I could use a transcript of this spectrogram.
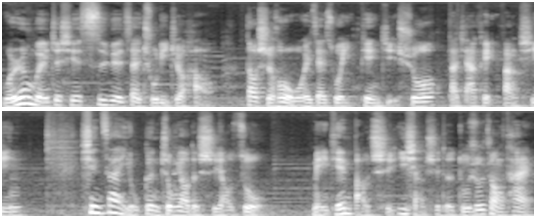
我认为这些四月再处理就好。到时候我会再做影片解说，大家可以放心。现在有更重要的事要做，每天保持一小时的读书状态，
